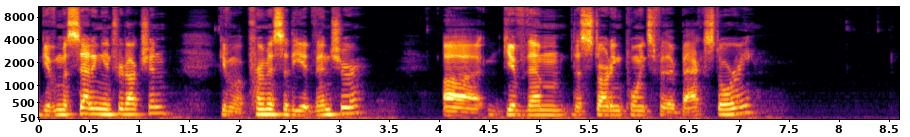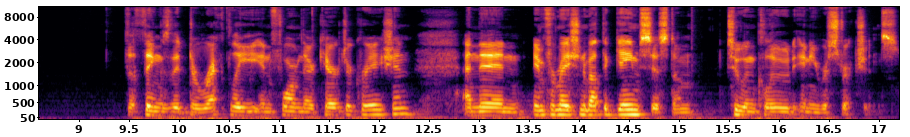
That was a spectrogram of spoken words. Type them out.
give them a setting introduction, give them a premise of the adventure, uh, give them the starting points for their backstory, the things that directly inform their character creation, and then information about the game system to include any restrictions.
